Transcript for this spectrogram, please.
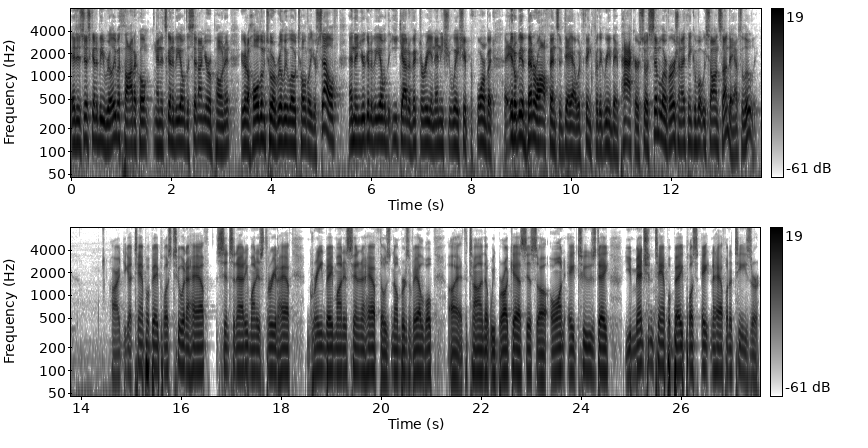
It is just going to be really methodical, and it's going to be able to sit on your opponent. You're going to hold them to a really low total yourself, and then you're going to be able to eke out a victory in any way, shape, or form. But it'll be a better offensive day, I would think, for the Green Bay Packers. So a similar version, I think, of what we saw on Sunday. Absolutely. All right, you got Tampa Bay plus two and a half, Cincinnati minus three and a half, Green Bay minus ten and a half. Those numbers available uh, at the time that we broadcast this uh, on a Tuesday. You mentioned Tampa Bay plus eight and a half on a teaser.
